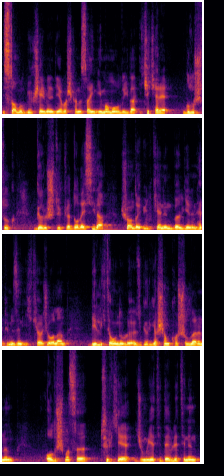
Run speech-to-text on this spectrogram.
İstanbul Büyükşehir Belediye Başkanı Sayın İmamoğlu'yla iki kere buluştuk, görüştük ve dolayısıyla şu anda ülkenin, bölgenin, hepimizin ihtiyacı olan birlikte onurlu, özgür yaşam koşullarının oluşması, Türkiye Cumhuriyeti Devleti'nin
